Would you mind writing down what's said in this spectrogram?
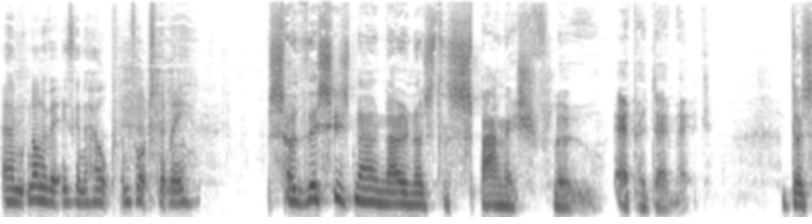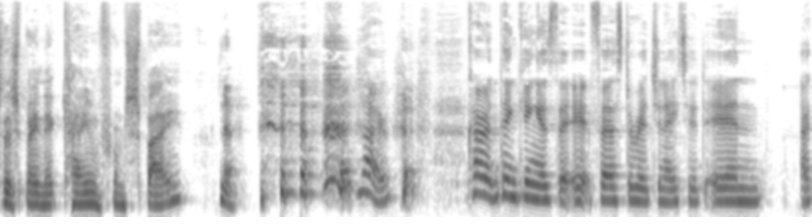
Um, none of it is going to help, unfortunately. So, this is now known as the Spanish flu epidemic. Does this mean it came from Spain? No. no. Current thinking is that it first originated in a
